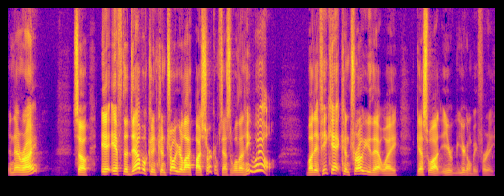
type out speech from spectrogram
Isn't that right? So if the devil can control your life by circumstances, well, then he will. But if he can't control you that way, guess what? You're, you're going to be free.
